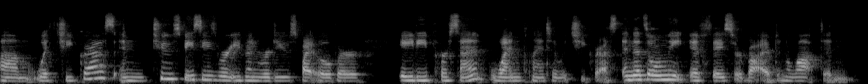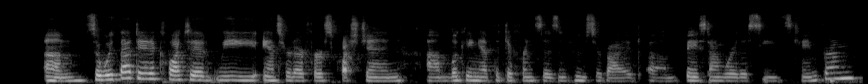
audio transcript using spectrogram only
um, with cheatgrass, and two species were even reduced by over 80% when planted with cheatgrass. And that's only if they survived, and a lot didn't. Um, so with that data collected, we answered our first question, um, looking at the differences in who survived um, based on where the seeds came from.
